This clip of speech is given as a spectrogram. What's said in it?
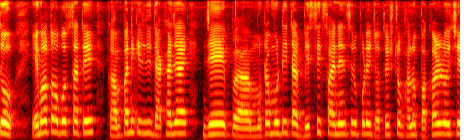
তো এমতো অবস্থাতে কোম্পানিকে যদি দেখা যায় যে মোটামুটি তার বেসিক ফাইন্যান্সের উপরে যথেষ্ট ভালো পাকার রয়েছে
